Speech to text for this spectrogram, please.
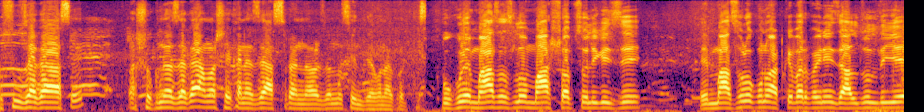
উঁচু জায়গা আছে বা শুকনো জায়গা আমরা সেখানে যে আশ্রয় নেওয়ার জন্য চিন্তা ভাবনা করতেছি। পুকুরে মাছ আসলো মাছ সব চলে গেছে। এই মাছগুলো কোনো আটকেবার পাইনি জাল জুল দিয়ে।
